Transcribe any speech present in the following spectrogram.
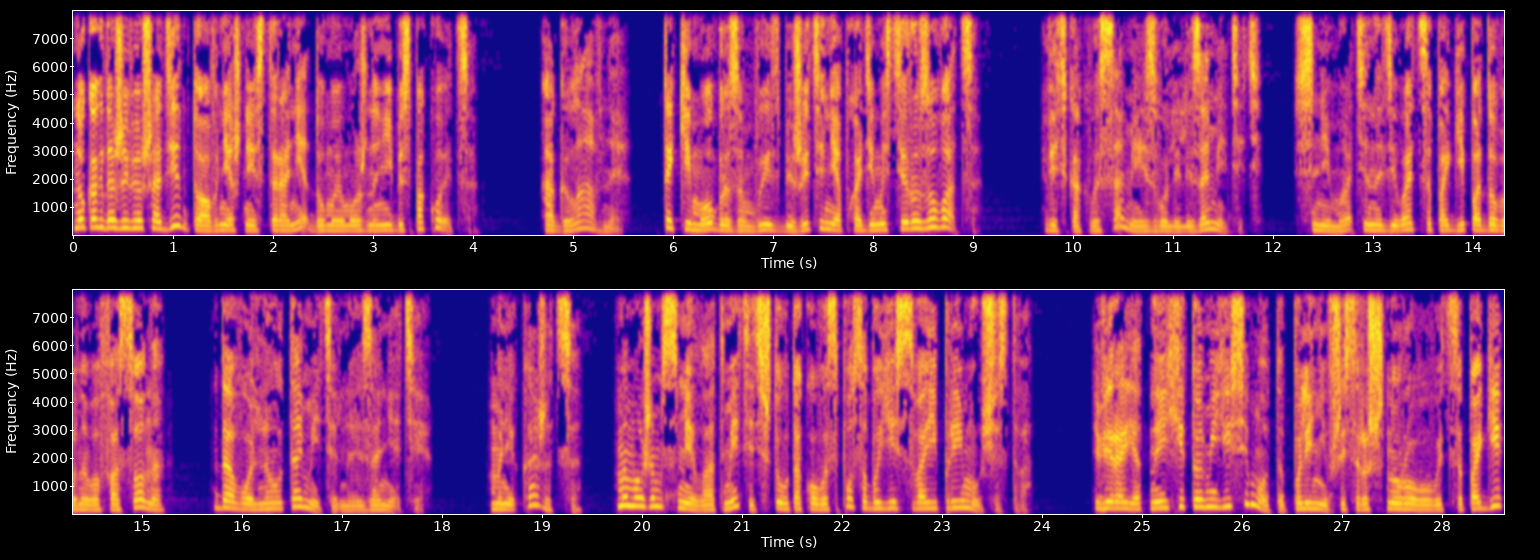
но когда живешь один, то о внешней стороне, думаю, можно не беспокоиться. А главное, таким образом вы избежите необходимости разуваться. Ведь, как вы сами изволили заметить, снимать и надевать сапоги подобного фасона — довольно утомительное занятие. Мне кажется, мы можем смело отметить, что у такого способа есть свои преимущества. Вероятно, и Хитоми Есимото, поленившись расшнуровывать сапоги,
